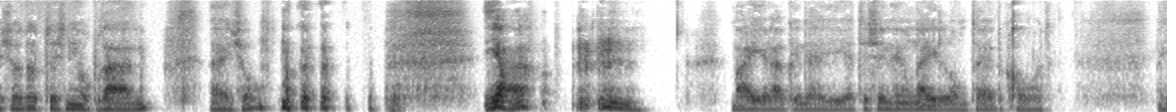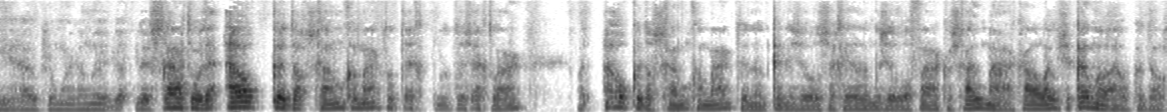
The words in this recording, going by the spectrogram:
Zo, dat is niet opruimen. Weet wel. ja. maar hier ook in de... Het is in heel Nederland, heb ik gehoord. Hier ook, jongen. De, de, straten worden elke dag schoongemaakt. Dat, echt, dat is echt waar. Elke dag schoongemaakt. En dan kunnen ze wel zeggen, dat moeten ze wel vaker schoonmaken. Hallo, ze komen wel elke dag.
